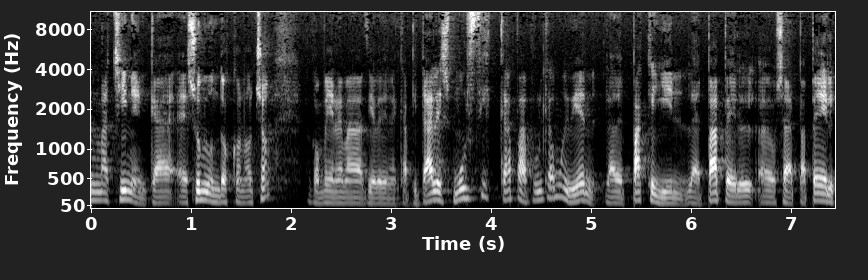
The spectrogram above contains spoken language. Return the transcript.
Machinen eh, sube un 2,8%, la compañía alemana de bienes capitales. Murphy Capa publica muy bien, la de packaging, la de papel, o sea, papel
